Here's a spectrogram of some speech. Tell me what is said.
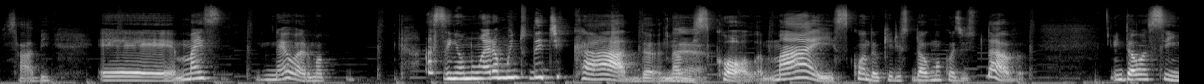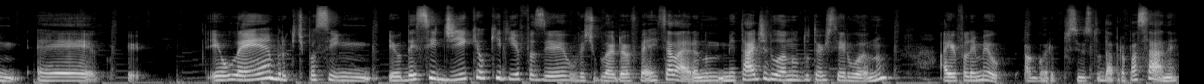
sabe? É, mas, né, eu era uma. Assim, eu não era muito dedicada na É. escola, mas quando eu queria estudar alguma coisa, eu estudava. Então, assim, é, eu lembro que, tipo assim, eu decidi que eu queria fazer o vestibular da UFR, sei lá, era no metade do ano do terceiro ano. Aí eu falei, meu, agora eu preciso estudar pra passar, né?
